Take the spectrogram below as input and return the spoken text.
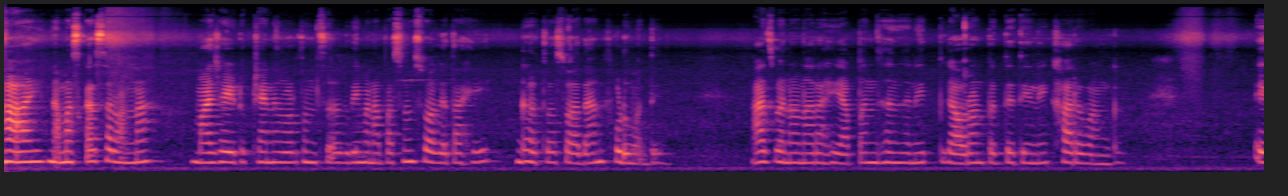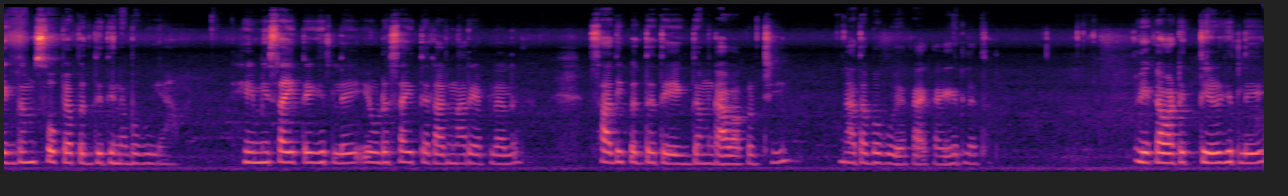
हाय नमस्कार सर्वांना. माझ्या यूट्यूब चॅनलवर तुमचं अगदी मनापासून स्वागत आहे. घरचं स्वादान फूडमध्ये आज बनवणार आहे आपण झणझणीत गावरान पद्धतीने खारं वांग. एकदम सोप्या पद्धतीने बघूया. हे मी साहित्य घेतलं आहे एवढं साहित्य लागणार आहे आपल्याला. साधी पद्धत आहे एकदम गावाकडची. आता बघूया काय काय घेतलं तर. एका वाटीत तीळ घेतले.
